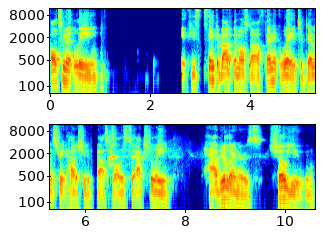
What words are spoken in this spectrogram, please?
ultimately, if you think about it, the most authentic way to demonstrate how to shoot a basketball is to actually have your learners show you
